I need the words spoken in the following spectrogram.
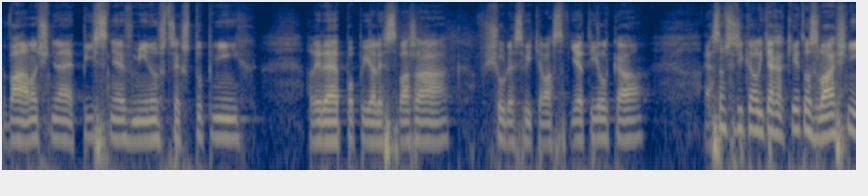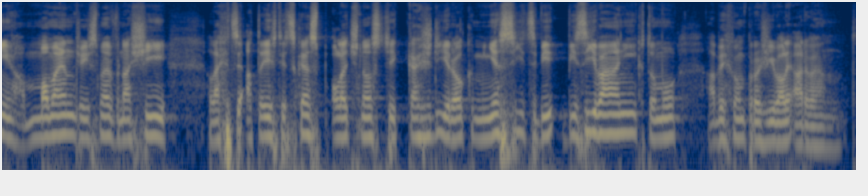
vánočné písně v minus třech stupních. Lidé popíjeli svařák, všude svítila světýlka. A já jsem si říkal, jaký je to zvláštní moment, že jsme v naší lehce ateistické společnosti každý rok měsíc vyzývání k tomu, abychom prožívali advent.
